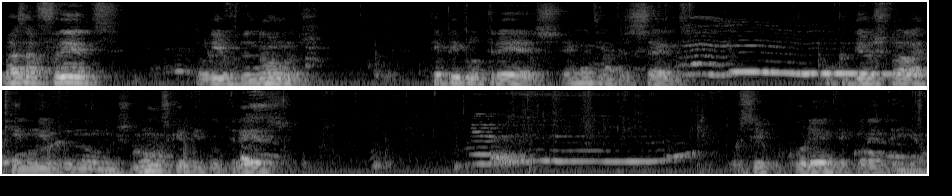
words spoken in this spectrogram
Mais à frente, no livro de Números, capítulo 3, é muito interessante o que Deus fala aqui no livro de Números. Números, capítulo 3, versículo 40 e 41.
